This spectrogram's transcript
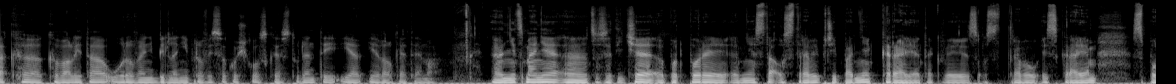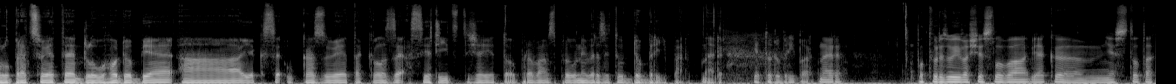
tak eh, kvalita, úroveň bydlení pro vysokoškolské studenty je, je velké téma. Eh, nicméně, eh, co se týče podpory města Ostravy, případně kraje, tak vy s Ostravou i s krajem spolupracujete dlouhodobě a jak se ukazuje, tak lze asi říct, že je to pro vás, pro univerzitu, dobrý partner. Je to dobrý partner. Potvrzuji vaše slova, jak eh, město, tak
